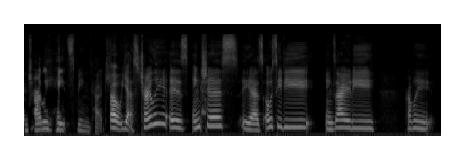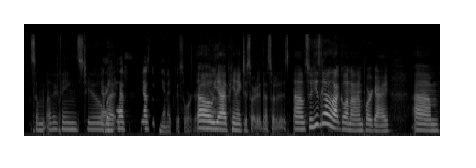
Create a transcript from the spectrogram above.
And Charlie hates being touched. oh yes, Charlie is anxious. He has OCD, anxiety, probably some other things too. yeah, but he has he has the panic disorder. Oh yeah, panic disorder. That's what it is. Um, so he's got a lot going on, poor guy. Um,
